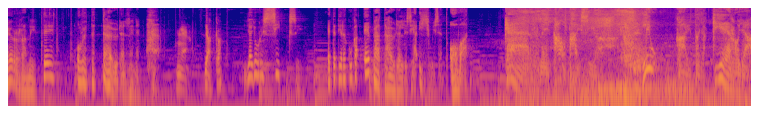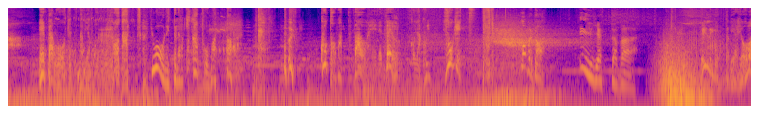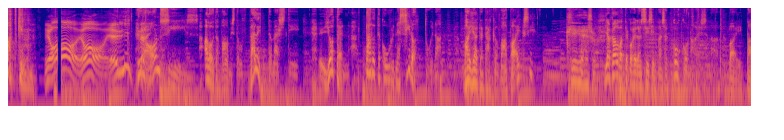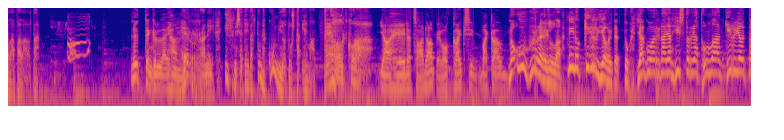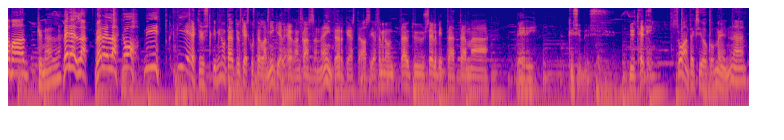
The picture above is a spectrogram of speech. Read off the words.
Herrani, te olette täydellinen. Jatka. Ja juuri siksi, ette tiedä kuinka epätäydellisiä ihmiset ovat. Käärmeen kaltaisia, liukkaita ja kieroja, epäluotettavia kuin rotat, juonittelevat katumatta, kutovat valheiden verkkoja kuin lukit. Lopeta! Iljettävää! Iljettäviä he ovatkin. Joo, joo, erittäin. Hyvä on siis. Aloita valmistelut välittömästi. Joten, tahdotteko uurine sidottuina vai jätetäänkö vapaiksi? Jeesus. Ja kalvatteko heidän sisimpänsä kokonaisena vai pala palalta? Nytten kyllä ihan... Herrani, ihmiset eivät tunne kunnioitusta ilman pelkoa. Ja heidät saadaan pelokkaiksi, vaikka... No uhreilla, niin on kirjoitettu. Jaguarin ajan historia tullaan kirjoittamaan. Kynällä? Vedellä! Verellä? Joo, niin. Tietysti. Minun täytyy keskustella Miguel Herran kanssa näin tärkeästä asiasta. Minun täytyy selvittää tämä veri kysymys. Nyt heti. Sua anteeksi, joko mennään.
